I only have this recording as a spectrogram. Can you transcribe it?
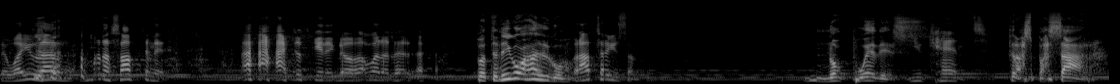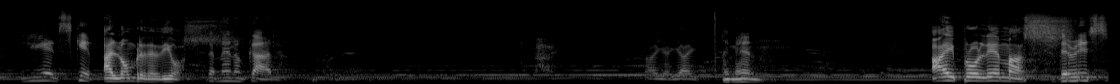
Te voy a ayudar. I'm gonna soften it. Just kidding. No, I'm gonna let. Pero te digo algo, But I'll tell you something. no puedes You can't. traspasar You can't skip al hombre de Dios. the man of God. Ay, ay, ay. Amen. Hay problemas There is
